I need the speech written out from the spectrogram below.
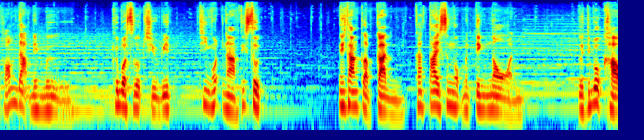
พร้อมดาบในมือ คือบทสรุปชีวิตที่งดงามที่สุด ในทางกลับกันการตายสงบบนเตียงนอน หรือที่พวกเขา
